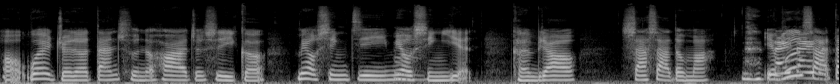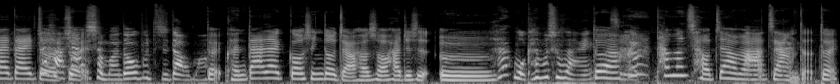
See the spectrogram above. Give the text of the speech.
哦，我也觉得单纯的话就是一个。没有心机，没有心眼，可能比较傻傻的吗？也不是傻呆呆的，就好像什么都不知道吗？对，可能大家在勾心斗角的时候，他就是呃，我看不出来。对啊，他们吵架吗？这样的对，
